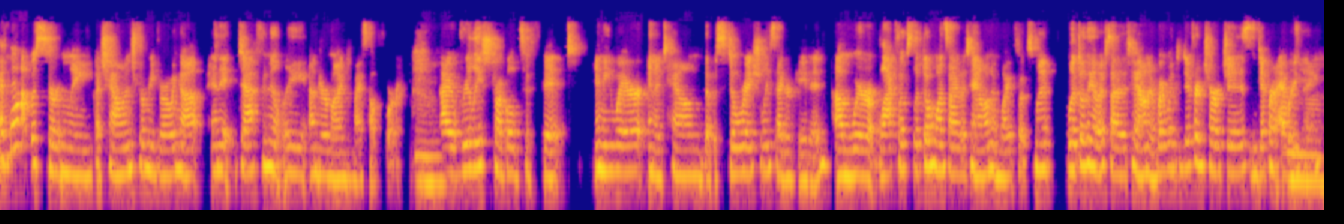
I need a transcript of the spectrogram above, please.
and that was certainly a challenge for me growing up and it definitely undermined my self-worth mm. i really struggled to fit anywhere in a town that was still racially segregated, um, where black folks lived on one side of the town and white folks went lived on the other side of the town. Everybody went to different churches and different everything. Mm.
